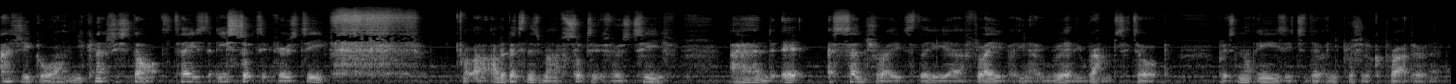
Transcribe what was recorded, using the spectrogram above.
as you go on, you can actually start to taste it. He sucked it through his teeth. Had a bit in his mouth, sucked it through his teeth. And it accentuates the uh, flavour, you know, it really ramps it up. But it's not easy to do, and plus you look a prat doing it.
